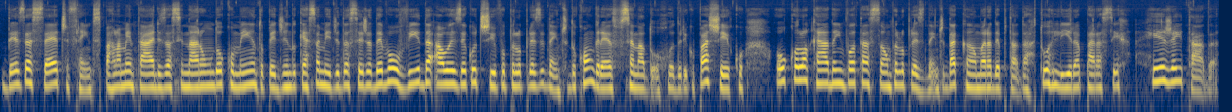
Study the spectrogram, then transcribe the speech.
17 frentes parlamentares assinaram um documento pedindo que essa medida seja devolvida ao Executivo pelo presidente do Congresso, senador Rodrigo Pacheco, ou colocada em votação pelo presidente da Câmara, deputado Arthur Lira, para ser rejeitada.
